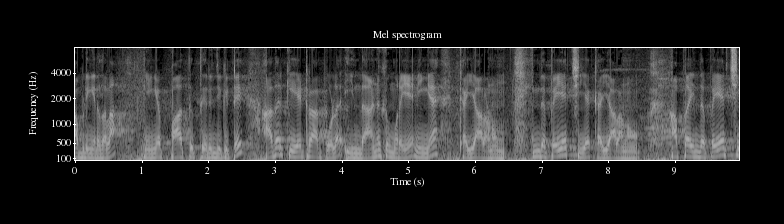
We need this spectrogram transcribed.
அப்படிங்கிறதெல்லாம் நீங்கள் பார்த்து தெரிஞ்சுக்கிட்டு அதற்கு ஏற்றாற் போல் இந்த அணுகுமுறையை நீங்கள் கையாளணும். இந்த பெயர்ச்சியை கையாளணும். அப்போ இந்த பெயர்ச்சி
